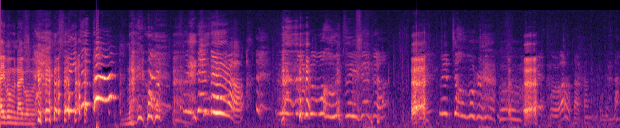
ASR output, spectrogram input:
ナイボムナイボム。ナイボム。やもうついてた。めっちゃおもろいもう笑った。らあかんごめんな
